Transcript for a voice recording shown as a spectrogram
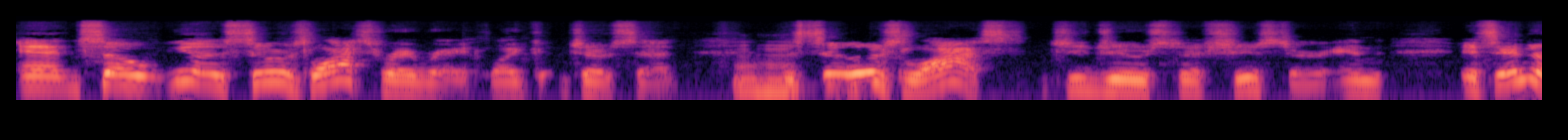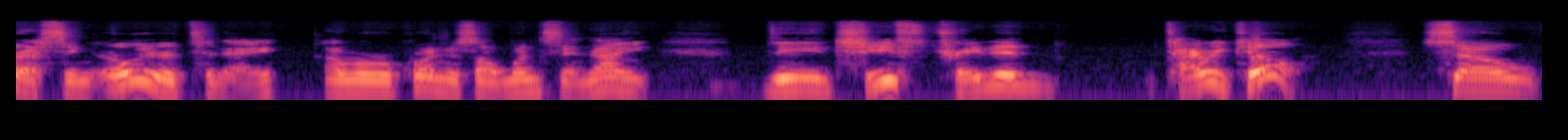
And so, you know, the Steelers lost Ray Ray, like Joe said. Mhm. The Steelers lost Juju Smith Schuster. And it's interesting. Earlier today, uh, we're recording this on Wednesday night, the Chiefs traded Tyreek Hill. So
